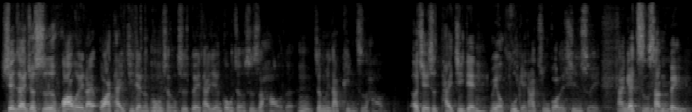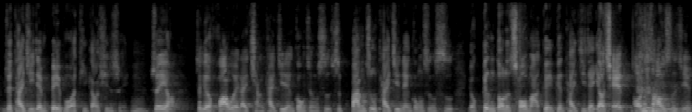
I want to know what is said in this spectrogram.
现在就是华为来挖台积电的工程师，对台积电工程师是好的，嗯，证明他品质好，而且是台积电没有付给他足够的薪水，他应该值三倍，所以台积电被迫要提高薪水，嗯，所以啊。这个华为来抢台积电工程师，是帮助台积电工程师有更多的筹码可以跟台积电要钱哦，这是好事情。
